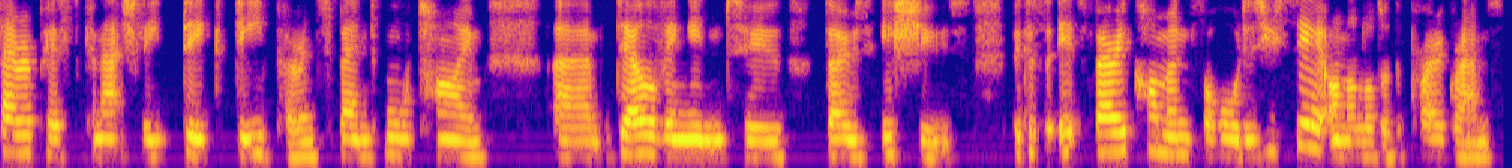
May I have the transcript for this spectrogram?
therapist can actually dig deeper and spend more time um, delving into those issues because it's very common for hoarders. You see it on a lot of the programs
